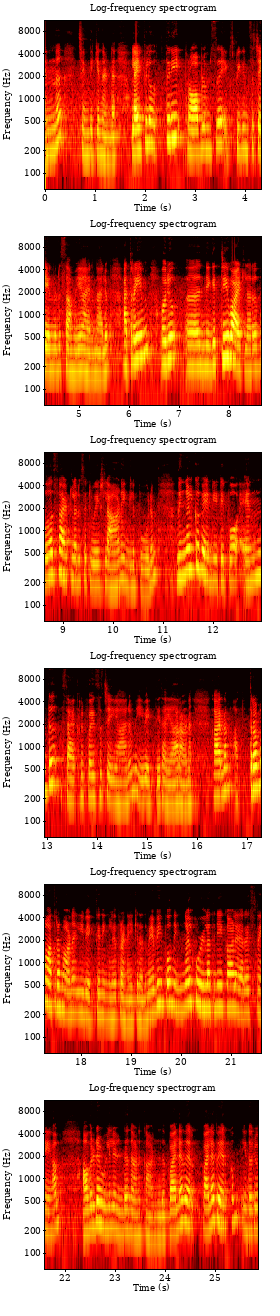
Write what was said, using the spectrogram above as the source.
എന്ന് ചിന്തിക്കുന്നുണ്ട്. ലൈഫിൽ ഒത്തിരി പ്രോബ്ലംസ് എക്സ്പീരിയൻസ് ചെയ്യുന്നൊരു സമയമായിരുന്നാലും അത്രയും ഒരു നെഗറ്റീവായിട്ടുള്ള റിവേഴ്സ് ആയിട്ടുള്ള ഒരു സിറ്റുവേഷനിലാണെങ്കിൽ പോലും നിങ്ങൾക്ക് വേണ്ടിയിട്ട് ഇപ്പോൾ എന്ത് സാക്രിഫൈസ് ചെയ്യാനും ഈ വ്യക്തി തയ്യാറാണ്. കാരണം അത്രമാത്രമാണ് ഈ വ്യക്തി നിങ്ങളെ പ്രണയിക്കുന്നത്. മേ ബി ഇപ്പോൾ നിങ്ങൾക്കുള്ളതിനേക്കാൾ ഏറെ സ്നേഹം അവരുടെ ഉള്ളിലുണ്ട് എന്നാണ് കാണുന്നത്. പല പേർ പല പേർക്കും ഇതൊരു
